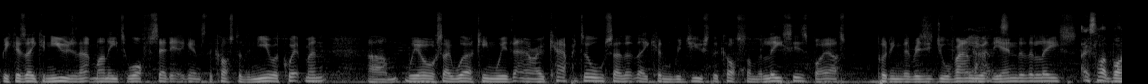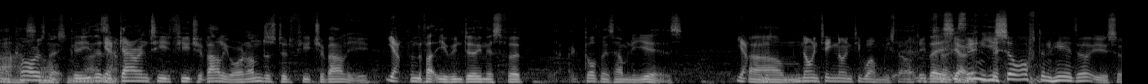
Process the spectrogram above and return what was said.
because they can use that money to offset it against the cost of the new equipment. Um, we're also working with Arrow Capital so that they can reduce the cost on the leases by us putting the residual value at the end of the lease. It's like buying Ah, a car, isn't it? Because there's Yeah. a guaranteed future value or an understood future value Yeah, from the fact that you've been doing this for God knows how many years. yeah. Um, 1991 we started. there you the thing you so often hear, don't you? So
